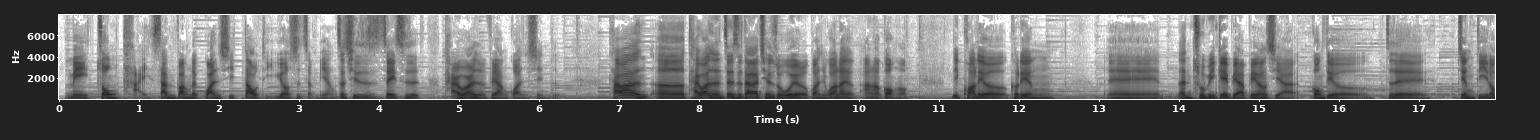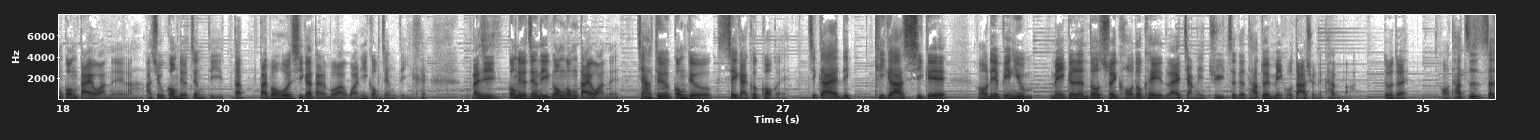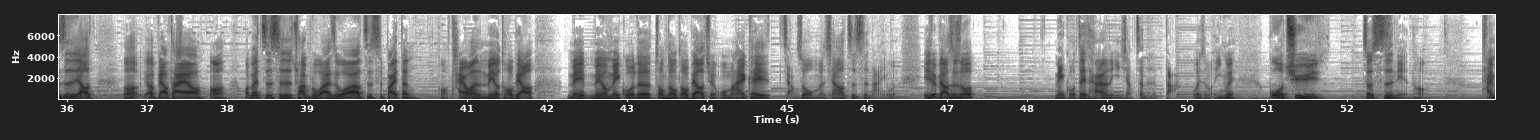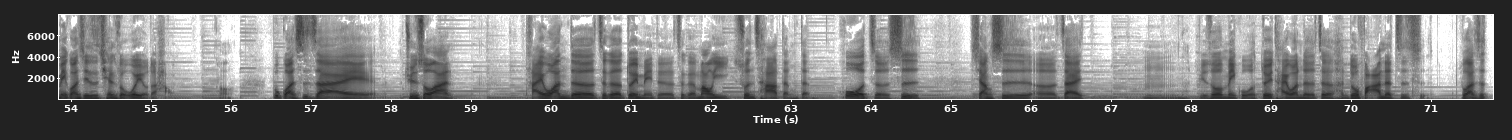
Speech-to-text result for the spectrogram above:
美中台三方的关系到底又是怎么样？这其实是这一次台湾人非常关心的。台湾呃，台湾人这次大概前所未有的关系。我来安那讲吼，你看到可能诶，咱厝边隔壁平常时啊，讲到这个政治拢讲台湾的啦，啊，就讲到政治，大大部分时间大家无愿意讲政治，但是讲到政治，讲讲台湾的，加对讲到世界各国的，即个你去到世界哦，你的朋友每个人都随口都可以来讲一句这个他对美国大选的看法，对不对？哦，他支甚至要哦要表态哦哦，我要支持川普还是我要支持拜登？哦，台湾人没有投票，没没有美国的总统投票权，我们还可以讲说我们想要支持哪一位，也就表示说美国对台湾的影响真的很大。为什么？因为过去这四年哈，台美关系是前所未有的好哦，不管是在军售案、台湾的这个对美的这个贸易顺差等等，或者是像是呃，在嗯，比如说美国对台湾的这个很多法案的支持，不管是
